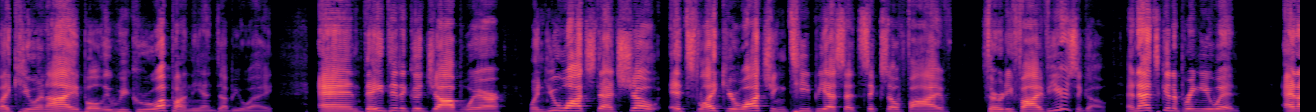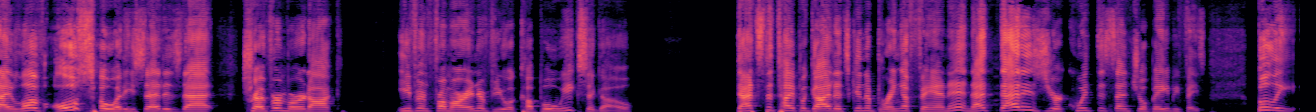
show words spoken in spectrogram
like you and I, Bully, we grew up on the NWA, and they did a good job where when you watch that show, it's like you're watching TBS at 605 35 years ago. And that's going to bring you in. And I love also what he said is that Trevor Murdoch, even from our interview a couple weeks ago, that's the type of guy that's going to bring a fan in. That that is your quintessential babyface. Bully,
